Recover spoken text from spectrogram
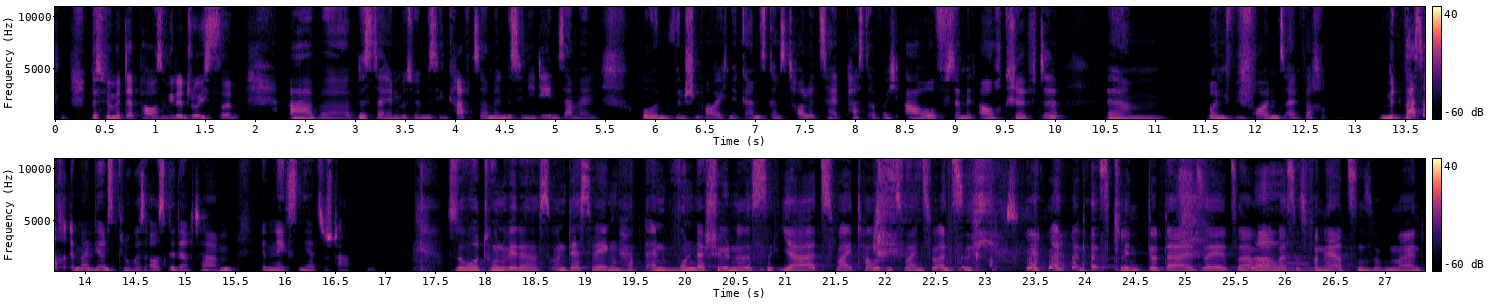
bis wir mit der Pause wieder durch sind. Aber bis dahin müssen wir ein bisschen Kraft sammeln, ein bisschen Ideen sammeln und wünschen euch eine ganz, ganz tolle Zeit. Passt auf euch auf, sammelt auch Kräfte. Ähm, und wir freuen uns einfach, mit was auch immer wir uns Kluges ausgedacht haben, im nächsten Jahr zu starten. So tun wir das. Und deswegen habt ein wunderschönes Jahr 2022. das klingt total seltsam, ah. aber es ist von Herzen so gemeint.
